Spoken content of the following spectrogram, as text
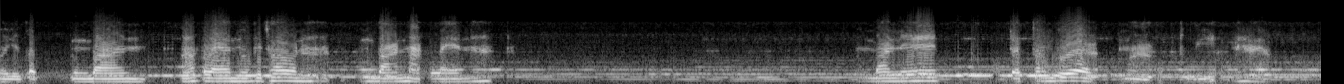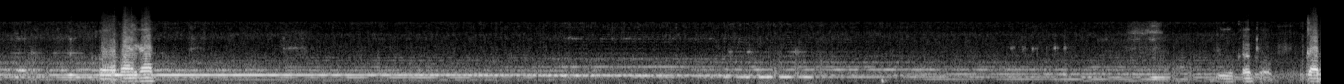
มอยู่กับโรงพยาบาลมาร์กแลนด์นูพิทัลนะโรงพยาบาลมาร์กแลนด์นะโรงพยาบาลนี้จะตั้งเพื่อหมากถุยไม่ใช่ครับขอไปครับ ครับผมกับ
